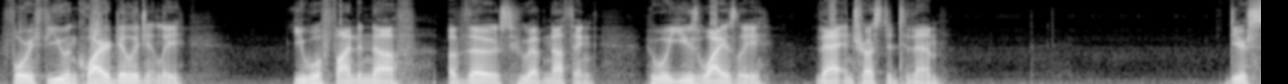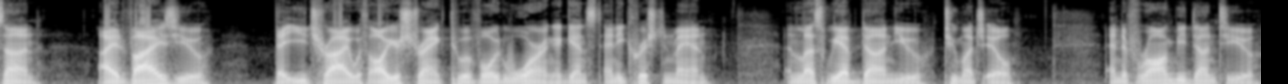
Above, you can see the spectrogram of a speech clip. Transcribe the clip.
For if you inquire diligently, you will find enough of those who have nothing, who will use wisely that entrusted to them. Dear son, I advise you that you try with all your strength to avoid warring against any Christian man unless we have done you too much ill. And if wrong be done to you,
